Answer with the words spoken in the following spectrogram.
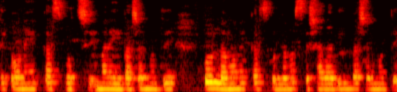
থেকে অনেক কাজ করছে মানে বাসার মধ্যে করলাম, অনেক কাজ করলাম। আজকে সারাদিন বাসার মধ্যে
